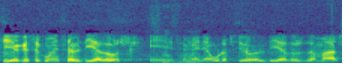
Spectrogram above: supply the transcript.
Sí, aquesta comença el dia 2 i uh -huh. fem la inauguració el dia 2 de març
